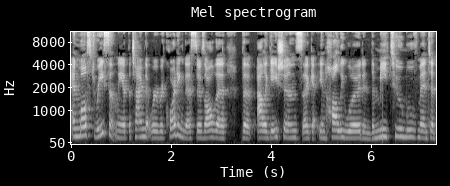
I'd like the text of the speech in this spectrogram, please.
and most recently, at the time that we're recording this, there's all the, the allegations uh, like in Hollywood and the Me Too movement. And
